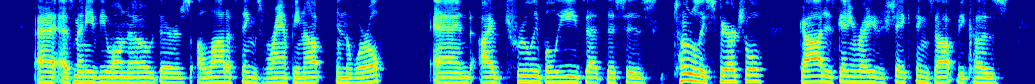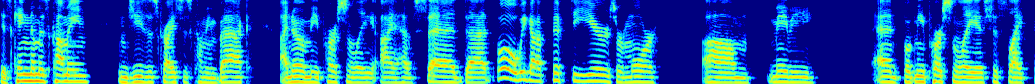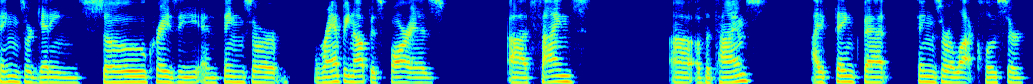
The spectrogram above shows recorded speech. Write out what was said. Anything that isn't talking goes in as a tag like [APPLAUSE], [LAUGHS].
Uh, as many of you all know, there's a lot of things ramping up in the world. And I truly believe that this is totally spiritual. God is getting ready to shake things up because his kingdom is coming and Jesus Christ is coming back. I know me personally, I have said that, oh, we got 50 years or more, um, maybe. And, but me personally, it's just like things are getting so crazy and things are ramping up as far as uh, signs uh, of the times. I think that things are a lot closer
